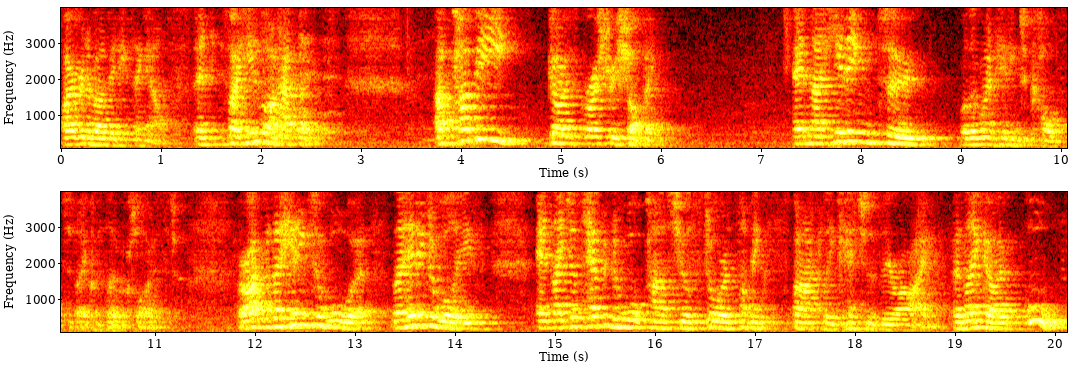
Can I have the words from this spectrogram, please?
over and above anything else. And so here's what happens. A puppy goes grocery shopping and they're heading to, well, they weren't heading to Coles today because they were closed. All right, but they're heading to Woolworths, they're heading to Woolies, and they just happen to walk past your store and something sparkly catches their eye. And they go, ooh.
